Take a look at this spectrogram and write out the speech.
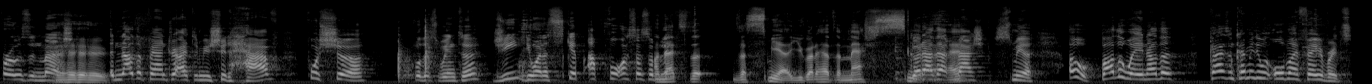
frozen mash. Another pantry item you should have for sure for this winter. G, do you want to skip up for us as a and that's the, the smear. You've got to have the mash smear. Gotta have that eh? mash smear. Oh, by the way, another. Guys, I'm coming to with all my favorites.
